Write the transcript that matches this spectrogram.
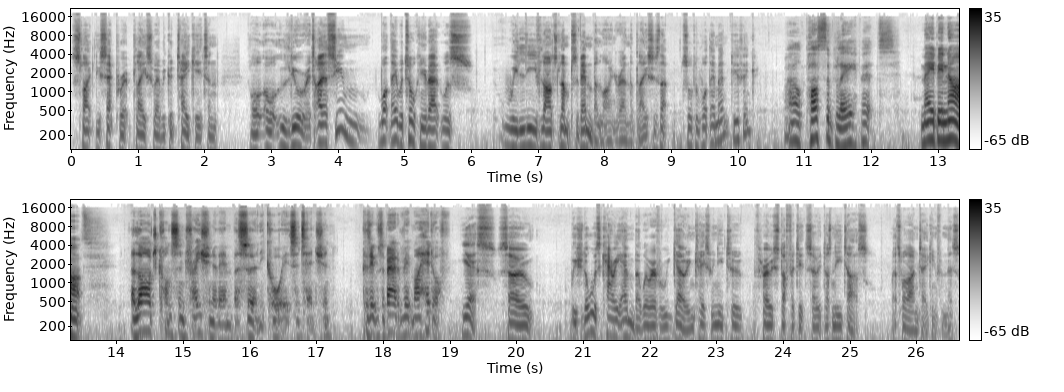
slightly separate place where we could take it and or, or lure it. I assume what they were talking about was we leave large lumps of ember lying around the place. Is that sort of what they meant? Do you think? Well, possibly, but maybe not. A large concentration of ember certainly caught its attention, because it was about to rip my head off. Yes. So we should always carry ember wherever we go in case we need to throw stuff at it so it doesn't eat us. That's what I'm taking from this.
